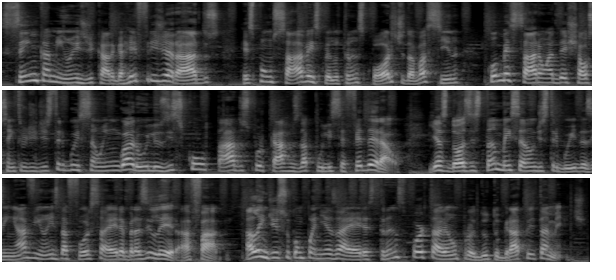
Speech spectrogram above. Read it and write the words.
100 caminhões de carga refrigerados responsáveis pelo transporte da vacina, começaram a deixar o centro de distribuição em Guarulhos escoltados por carros da Polícia Federal, e as doses também serão distribuídas em aviões da Força Aérea Brasileira, a FAB. Além disso, companhias aéreas transportarão o produto gratuitamente.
